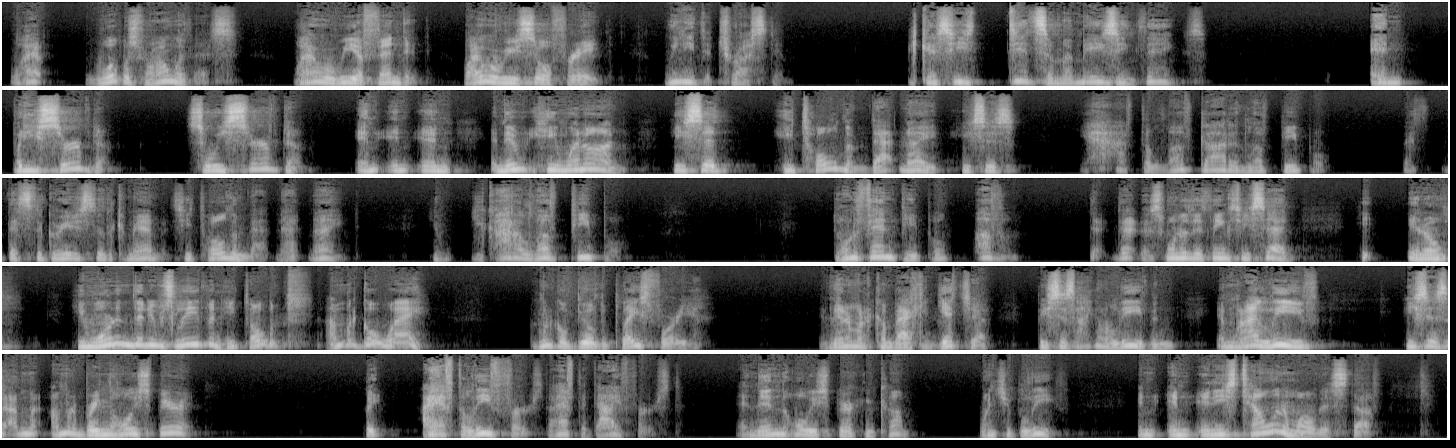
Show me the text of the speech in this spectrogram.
why, what was wrong with us? Why were we offended? Why were we so afraid? We need to trust him because he did some amazing things. And but he served them. So he served them. And and and, and then he went on. He said, he told them that night, he says, You have to love God and love people. That's, that's the greatest of the commandments. He told them that that night. You, you got to love people. Don't offend people, love them. That, that, that's one of the things he said. He, you know, he warned him that he was leaving. He told him, I'm going to go away. I'm going to go build a place for you. And then I'm going to come back and get you. But he says, I'm going to leave. And, and when I leave, he says, I'm, I'm going to bring the Holy Spirit. But I have to leave first. I have to die first. And then the Holy Spirit can come once you believe. And, and, and he's telling him all this stuff.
